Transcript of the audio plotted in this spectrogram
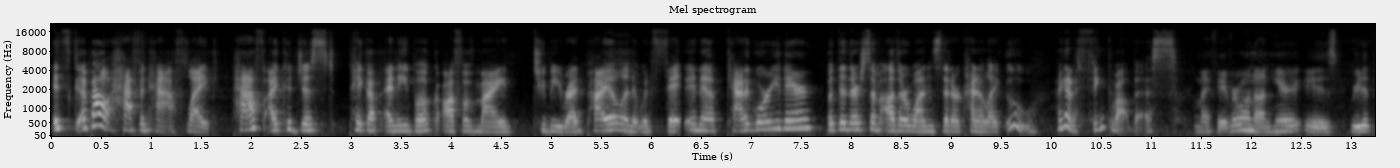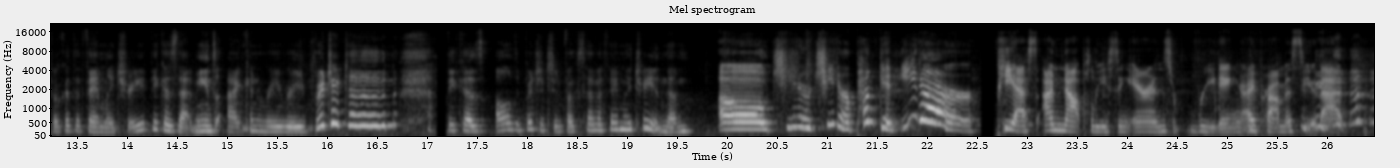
it's about half and half. Like half I could just pick up any book off of my to be read pile and it would fit in a category there. But then there's some other ones that are kind of like, ooh, I got to think about this. My favorite one on here is Read a Book with the Family Tree because that means I can reread Bridgerton because all the Bridgerton books have a family tree in them. Oh, cheater, cheater, pumpkin eater. P.S. I'm not policing Erin's reading. I promise you that.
